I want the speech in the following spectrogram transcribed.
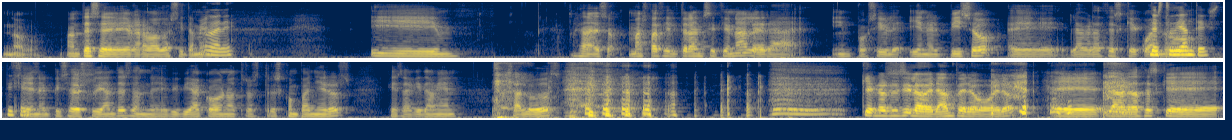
No. Antes he grabado así también. Vale. Y. O sea, eso, más fácil transicional era imposible. Y en el piso, eh, la verdad es que cuando. De estudiantes, Sí, dices. en el piso de estudiantes, donde vivía con otros tres compañeros, que es aquí también. Saludos. que no sé si lo verán, pero bueno. Eh, la verdad es que.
